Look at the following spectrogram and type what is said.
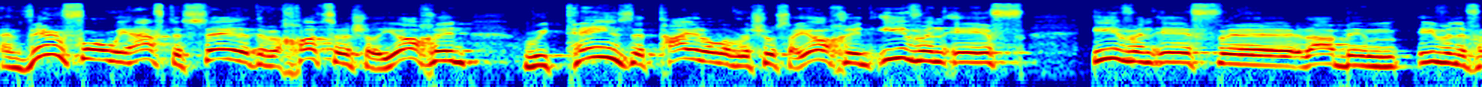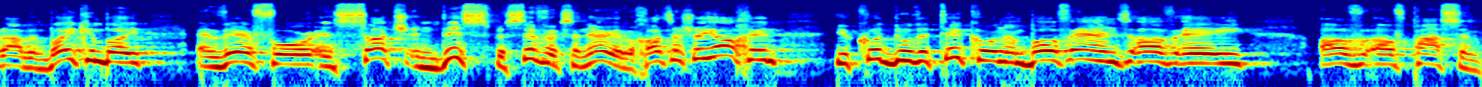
and therefore, we have to say that the V'chatzar Shal Yachid retains the title of Rishus HaYachid, even if, even if uh, Rabim, even if Rabim Boikim Boy, and therefore, in such, in this specific scenario, V'chatzar Shal Yachid, you could do the tikkun on both ends of a, of, of Pasim,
